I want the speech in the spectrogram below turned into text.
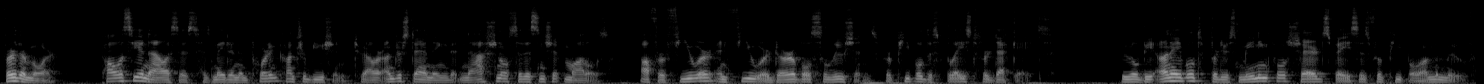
Furthermore, policy analysis has made an important contribution to our understanding that national citizenship models offer fewer and fewer durable solutions for people displaced for decades. We will be unable to produce meaningful shared spaces for people on the move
